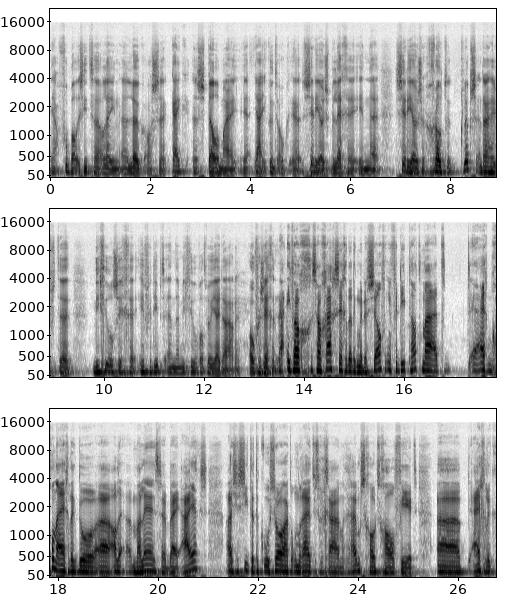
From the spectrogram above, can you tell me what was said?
ja, voetbal is niet alleen leuk als kijkspel. maar ja, ja, je kunt ook serieus beleggen in serieuze grote clubs. En daar heeft... Michiel zich uh, in verdiept. En uh, Michiel, wat wil jij daarover uh, over zeggen? Nou, ik wou, zou graag zeggen dat ik me er zelf in verdiept had. Maar het eigenlijk begon eigenlijk door alle malaise bij Ajax. Als je ziet dat de koers zo hard onderuit is gegaan, ruimschoots gehalveerd. eigenlijk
